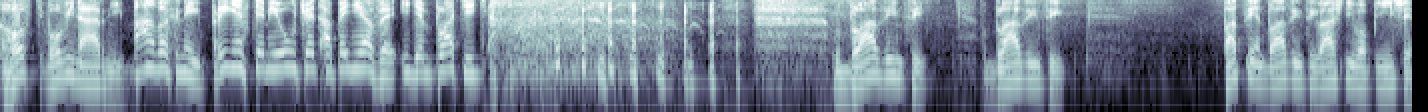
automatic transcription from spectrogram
Host vo vinárni. Pán Vrchný, prineste mi účet a peniaze, idem platiť. v Blázinci. V Blázinci. Pacient Blázinci vášnivo píše.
